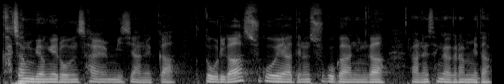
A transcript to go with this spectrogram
가장 명예로운 삶이지 않을까 또 우리가 수고해야 되는 수고가 아닌가라는 생각을 합니다.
